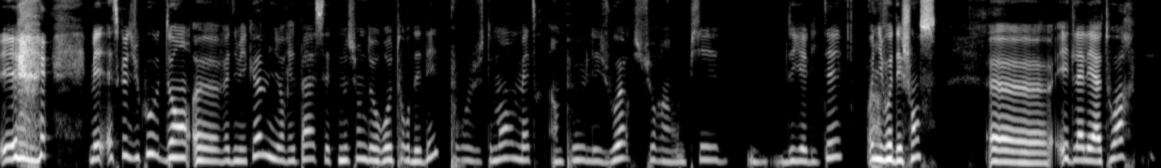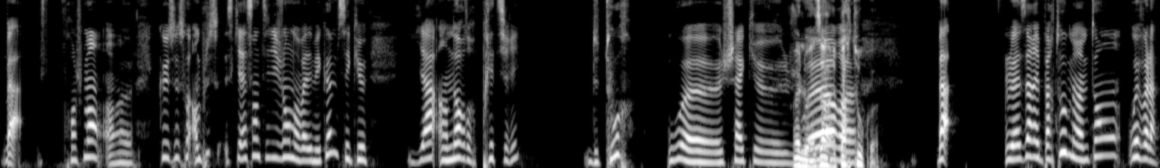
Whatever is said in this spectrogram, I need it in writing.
Et mais est-ce que du coup, dans euh, Vadimecum, il n'y aurait pas cette notion de retour des dés pour justement mettre un peu les joueurs sur un pied d'égalité au Ah. niveau des chances euh, et de l'aléatoire? Bah, franchement, euh, que ce soit. En plus, ce qui est assez intelligent dans Vademecum, c'est que il y a un ordre prétiré de tours où euh, chaque euh, joueur. Ouais, le hasard est partout, quoi. Le hasard est partout, mais en même temps, ouais, voilà,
